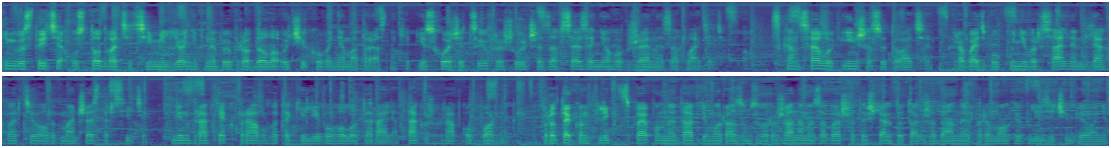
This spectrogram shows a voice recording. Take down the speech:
Інвестиція у 127 мільйонів не виправдала очікування матрасників, і схожі цифри швидше за все за нього вже не заплатять. З Канцелу інша ситуація. Гравець був універсальним для Гвардіоли в Манчестер Сіті. Він грав як правого, так і лівого латераля, також грав опорника. Проте конфлікт з Пепом не дав йому разом з горожанами завершити шлях до так жаданої перемоги в лізі чемпіонів.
